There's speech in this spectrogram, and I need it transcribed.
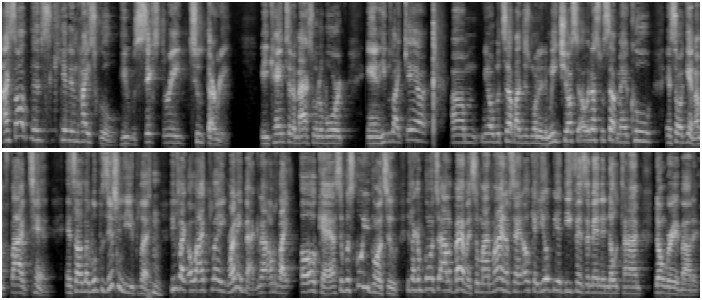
I saw this kid in high school. He was 6'3", 230. He came to the Maxwell Award and he was like, "Yeah, um, you know what's up? I just wanted to meet you." I said, "Oh, that's what's up, man. Cool." And so again, I'm five ten, and so I was like, "What position do you play?" he was like, "Oh, I play running back." And I was like, "Oh, okay." I said, "What school you going to?" He's like, "I'm going to Alabama." So my mind, I'm saying, "Okay, you'll be a defensive end in no time. Don't worry about it."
